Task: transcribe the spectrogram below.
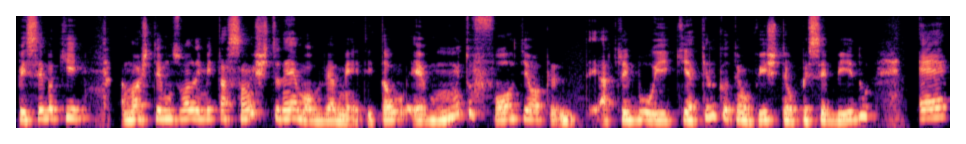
Perceba que nós temos uma limitação extrema, obviamente. Então é muito forte eu atribuir que aquilo que eu tenho visto, tenho percebido, é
